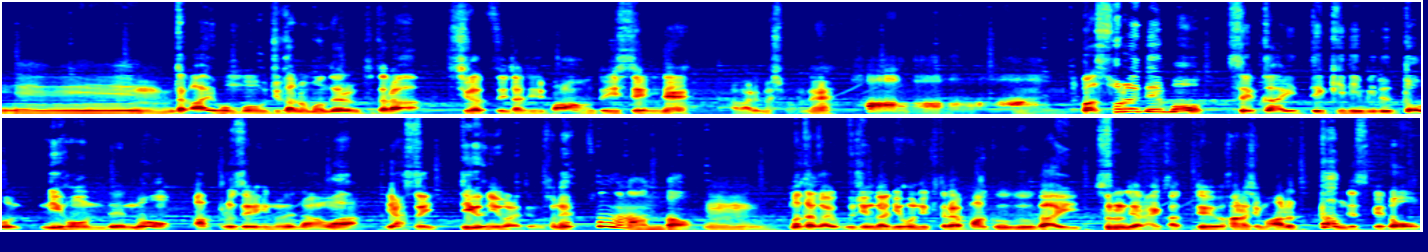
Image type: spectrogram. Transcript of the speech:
へうー。ん、だから iPhone も時間の問題で売ってたら、4月1日にバーンと一斉にね、上がりましたもんね。はあ。まあ、それでも世界的に見ると日本でのアップル製品の値段は安いっていうふうに言われてるんですよね。そうなんだ。うん、また外国人が日本に来たら爆買いするんじゃないかっていう話もあったんですけど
